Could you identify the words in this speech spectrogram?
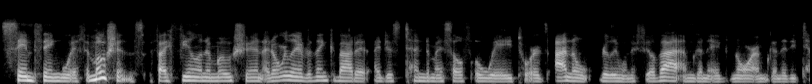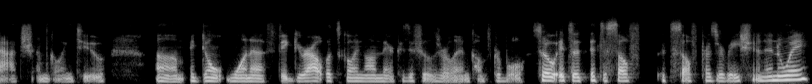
Same thing with emotions. If i feel an emotion i don't really have to think about it. I just tend to myself away towards i don't really want to feel that. I'm going to ignore. I'm going to detach. I'm going to um, i don't want to figure out what's going on there because it feels really uncomfortable. So it's a it's a self it's self-preservation in a way.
